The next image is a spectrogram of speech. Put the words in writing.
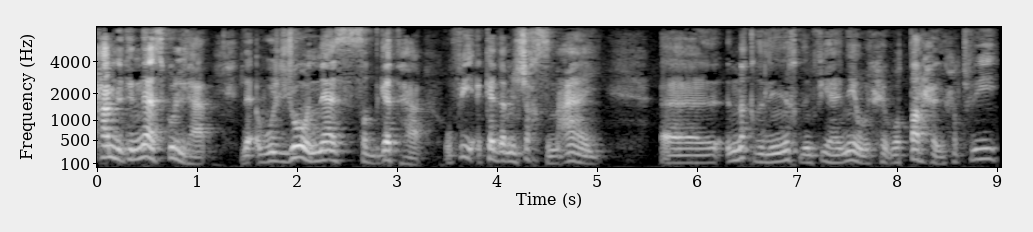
حامله الناس كلها. وجو الناس صدقتها. وفي كذا من شخص معاي. النقد اللي نخدم فيها هنا والطرح اللي نحط فيه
